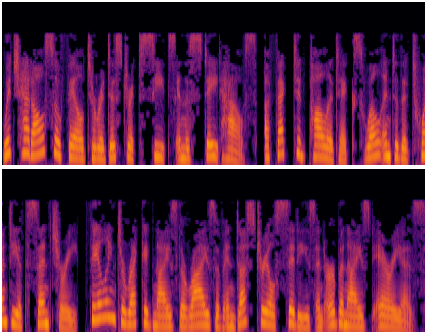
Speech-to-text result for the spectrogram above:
which had also failed to redistrict seats in the state house, affected politics well into the 20th century, failing to recognize the rise of industrial cities and urbanized areas.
